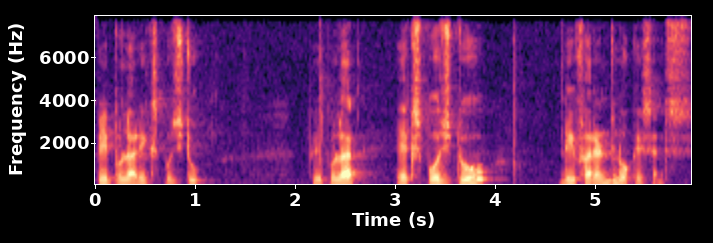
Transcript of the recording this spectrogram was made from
people are exposed to. People are exposed to different locations.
